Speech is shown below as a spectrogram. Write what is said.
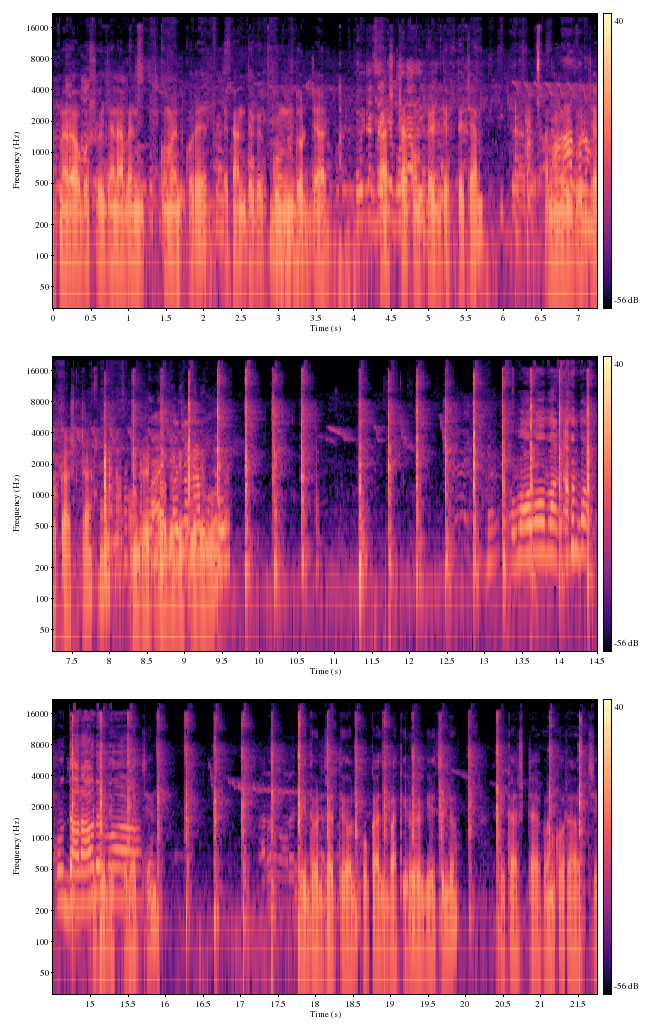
আপনারা অবশ্যই জানাবেন কমেন্ট করে এখান থেকে কোন দরজার কাজটা কমপ্লিট দেখতে চান। আমি ওই দরজার কাজটা কমপ্লিটভাবে দেখিয়ে দেবো। দেখতে পাচ্ছেন, এই দরজাতে অল্প কাজ বাকি রয়ে গিয়েছিল। এই কাজটা এখন করা হচ্ছে।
